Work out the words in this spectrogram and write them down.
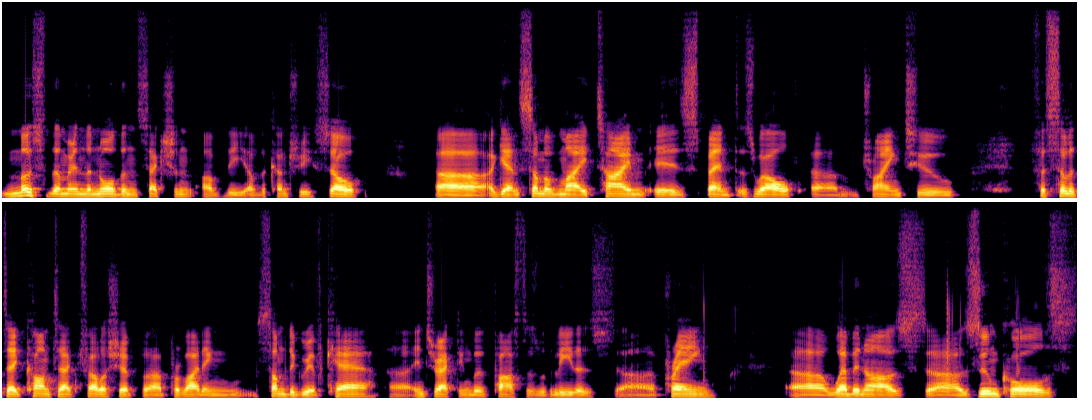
Most of them are in the northern section of the of the country. So uh, again, some of my time is spent as well um, trying to facilitate contact, fellowship, uh, providing some degree of care, uh, interacting with pastors, with leaders, uh, praying, uh, webinars, uh, Zoom calls.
